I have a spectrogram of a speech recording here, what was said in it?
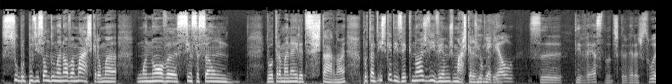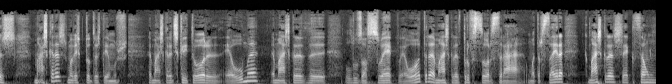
sobreposição de uma nova máscara, uma, uma nova sensação de outra maneira de se estar, não é? Portanto, isto quer dizer que nós vivemos máscaras e no o dia. Miguel, se tivesse de descrever as suas máscaras, uma vez que todos as temos, a máscara de escritor é uma, a máscara de luso-sueco é outra, a máscara de professor será uma terceira. Que máscaras é que são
